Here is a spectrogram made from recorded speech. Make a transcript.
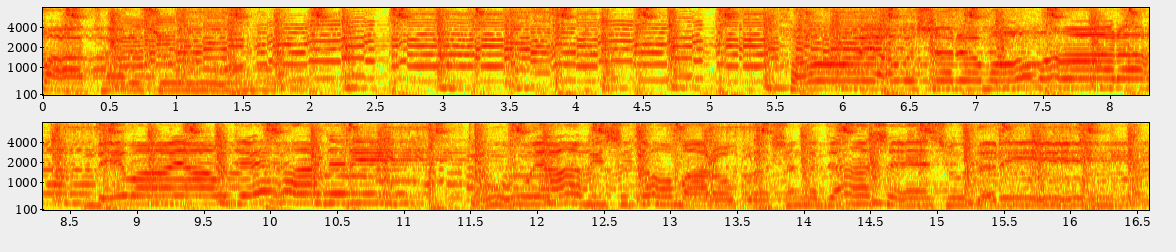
પાથરશું. હોય અવસરમાં મારા, દેવાય આવજે હાજરી. તું આવીશ તો મારો પ્રસંગ જાશે સુધરી.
